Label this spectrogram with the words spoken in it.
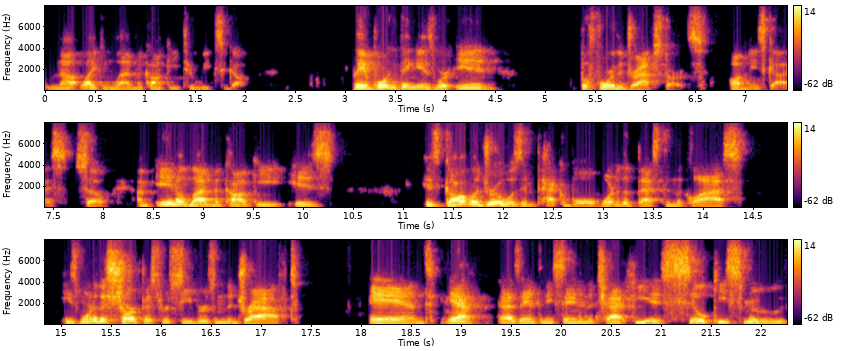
not liking Ladd McConkey two weeks ago. The important thing is we're in before the draft starts on these guys. So I'm in on Ladd McConkey. His his gauntlet drill was impeccable, one of the best in the class. He's one of the sharpest receivers in the draft. And yeah, as Anthony's saying in the chat, he is silky smooth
